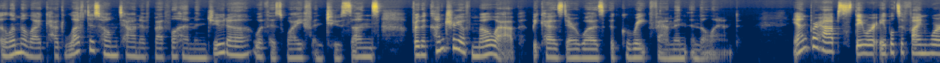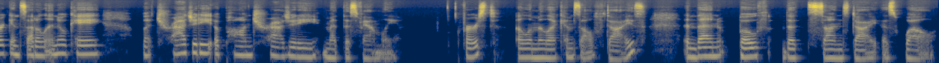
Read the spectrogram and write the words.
Elimelech had left his hometown of Bethlehem in Judah with his wife and two sons for the country of Moab because there was a great famine in the land. And perhaps they were able to find work and settle in okay, but tragedy upon tragedy met this family. First, Elimelech himself dies, and then both the sons die as well.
